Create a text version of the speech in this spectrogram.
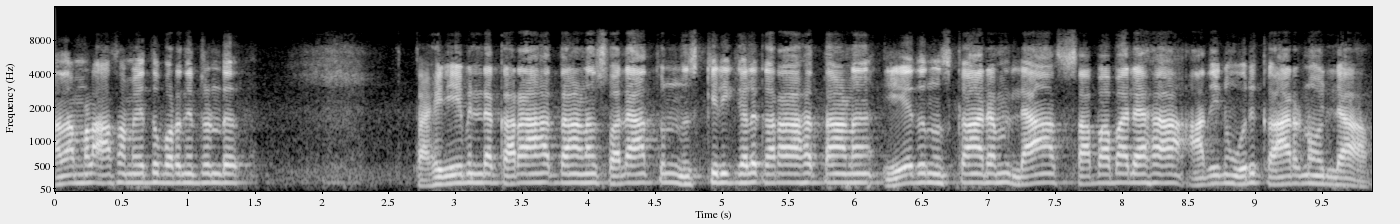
അത് നമ്മൾ ആ സമയത്ത് പറഞ്ഞിട്ടുണ്ട്. തഹരീമിന്റെ കറാഹത്താണ് സ്വലാത്തും നിസ്കരിക്കൽ കറാഹത്താണ്. ഏത് നിസ്കാരം? ലാ സബബലഹ. അതിന് ഒരു കാരണവുമില്ല.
